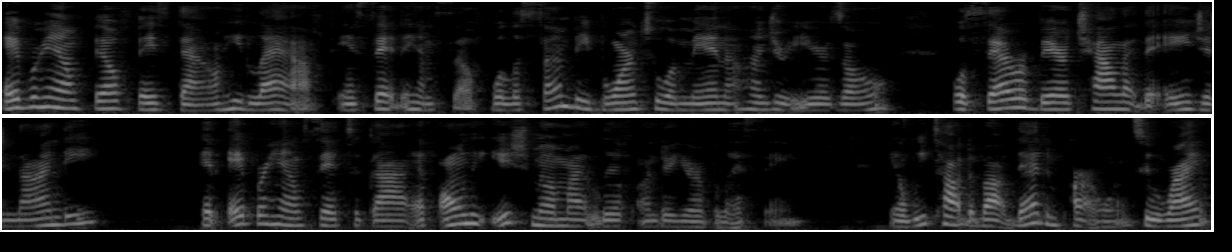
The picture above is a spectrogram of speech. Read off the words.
Abraham fell face down. He laughed and said to himself, Will a son be born to a man a hundred years old? Will Sarah bear a child at the age of ninety? And Abraham said to God, If only Ishmael might live under your blessing. And we talked about that in part one too, right?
